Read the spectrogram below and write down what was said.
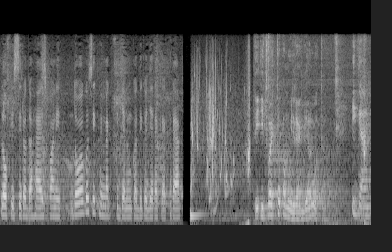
Lofis irodaházban itt dolgozik, mi megfigyelünk addig a gyerekekre. Ti itt vagytok amúgy reggel óta? Igen,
